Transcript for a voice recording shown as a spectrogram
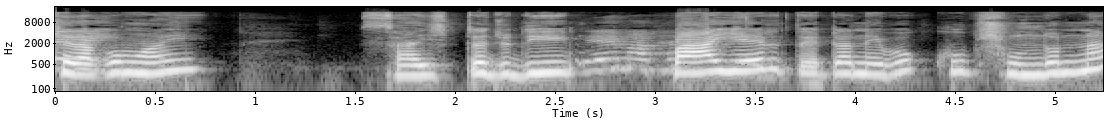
সেরকম হয় সাইজটা যদি পাই এর তো এটা নেব। খুব সুন্দর না?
